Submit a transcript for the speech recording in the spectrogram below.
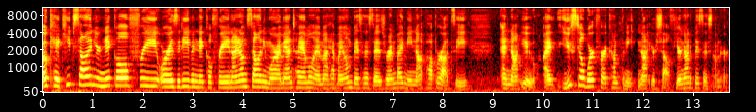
Okay, keep selling your nickel free, or is it even nickel free? And I don't sell anymore. I'm anti MLM. I have my own business that is run by me, not paparazzi, and not you. I you still work for a company, not yourself. You're not a business owner.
